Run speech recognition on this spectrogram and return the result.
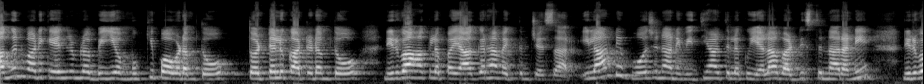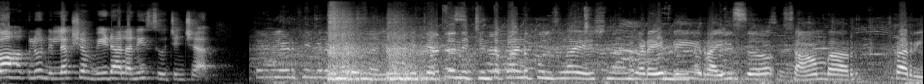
అంగన్వాడీ కేంద్రంలో బియ్యం ముక్కిపోవడంతో తొట్టెలు కట్టడంతో నిర్వాహకులపై ఆగ్రహం వ్యక్తం చేశారు. ఇలాంటి భోజనాన్ని విద్యార్థులకు ఎలా వడ్డిస్తున్నారని నిర్వాహకులు నిర్లక్ష్యం వీడాలని సూచించారు. చెప్తుంది చింతపండు పులుసులో వేసిన అక్కడ ఏంటి? Rice sambar curry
